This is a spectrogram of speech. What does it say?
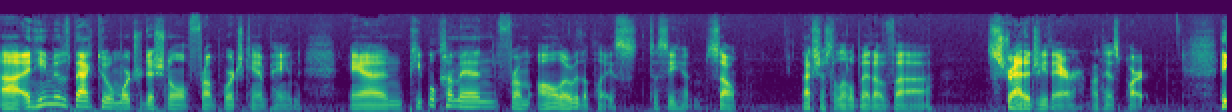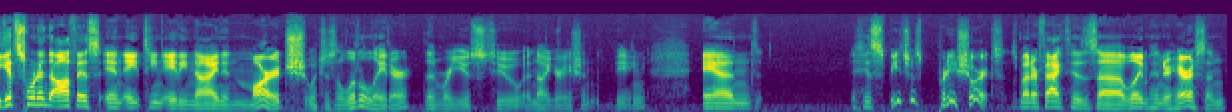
Uh, and he moves back to a more traditional front porch campaign. And people come in from all over the place to see him. So that's just a little bit of uh, strategy there on his part. He gets sworn into office in 1889 in March, which is a little later than we're used to inauguration being. And his speech is pretty short. As a matter of fact, his uh, William Henry Harrison,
